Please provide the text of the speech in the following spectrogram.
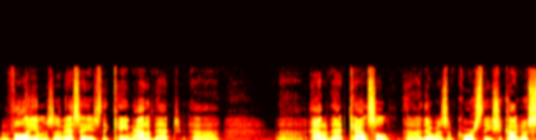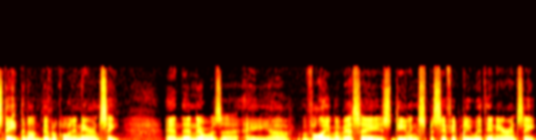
volumes of essays that came out of that uh, uh out of that council. Uh, there was, of course, the Chicago Statement on Biblical Inerrancy, and then there was a, a uh, volume of essays dealing specifically with inerrancy,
